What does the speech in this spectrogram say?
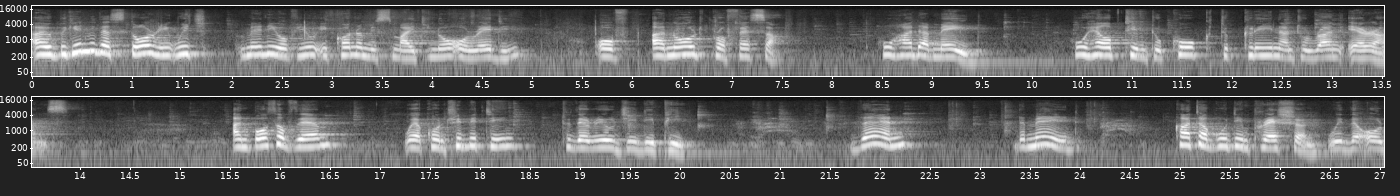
I'll begin with a story which many of you economists might know already of an old professor who had a maid who helped him to cook, to clean, and to run errands. And both of them were contributing to the real GDP. Then the maid got a good impression with the old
